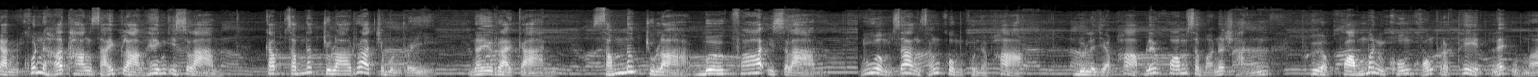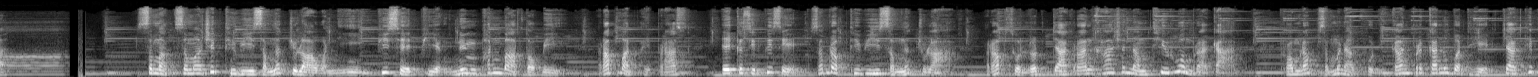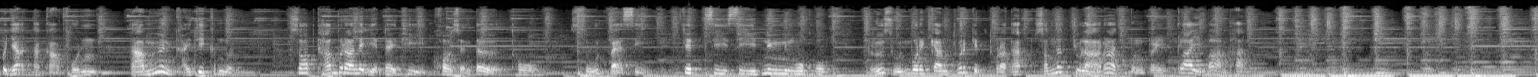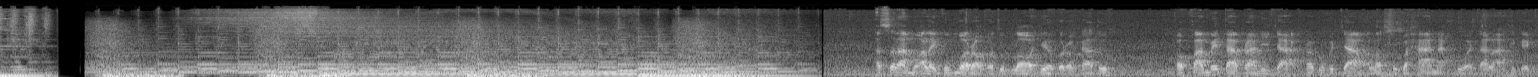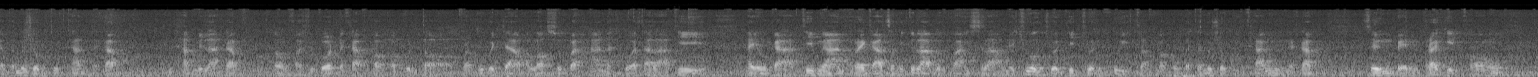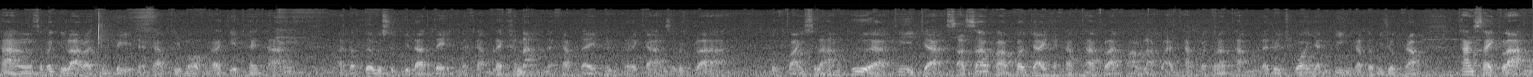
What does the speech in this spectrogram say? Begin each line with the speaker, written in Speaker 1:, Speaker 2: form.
Speaker 1: กันค้นหาทางสายกลางแห่งอิสลาม กับสำนักจุฬาราชมนตรี ในรายการสำนักจุฬาเบิกฟ้าอิสลาม ร่วมสร้างสังคมคุณภาพ ดุลยภาพและความสมานฉันท์เพื่อความมั่นคงของประเทศและอุมมะสมัครสมาชิกทีวีสำนักจุฬาวันนี้ พิเศษเพียง 1,000 บาทต่อปี รับบัตรไอพลัสเอกสิทธิพิเศษสำหรับทีวีสำนักจุฬารับส่วนลดจากร้านค้าชั้นนำที่ร่วมรายการ ร้อมรับสัมมนาคุณการประกันอุบัติเหตุจากทิพยตากาฟุนตามเงื่อนไขที่กำหนด สอบถามรายละเอียดได้ที่ call center โทร 084 744 1166 หรือศูนย์บริการธุรกิจโทรทัศน์สำนักจุฬาราชมนตรีใกล้บ้านท่าน
Speaker 2: อัสสลามุอะลัยกุมวะเราะมะตุลลอฮิวะบะเราะกาตุฮ์ ขอความเมตตาปราณีจากพระผู้เป็นเจ้าอัลลอฮฺสุบฮานะฮูวตาลาให้เกิดกับท่านผู้ชมทุกท่านนะครับทำมิลละครับต้องขอชุกรนะครับขอขอบคุณต่อพระผู้เป็นเจ้าอัลลอฮฺสุบฮานะฮูวตาลาที่ให้โอกาสทีมงานรายการสมิตุลาบิกฟ้าอิสลามในช่วงชวนคิดชวนคุยกลับมาพบกับท่านผู้ชมอีกครั้งหนึ่งนะครับ ซึ่งเป็นภารกิจของทางสำนักจุฬาราชมนตรีนะครับที่มอบภารกิจให้ทางดรวิสุทธิ์วิลาเตะนะครับและคณะนะครับได้ผลิตรายการสำนักจุฬา เบิกฟ้าอิสลาม เพื่อที่จะสานสร้างความเข้าใจนะครับท่ามกลางความหลากหลายทางวัฒนธรรม และโดยเฉพาะอย่างยิ่งครับท่านผู้ชมครับ ทางสายกลาง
